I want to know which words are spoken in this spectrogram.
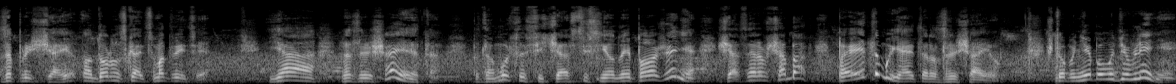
запрещает, он должен сказать, смотрите, я разрешаю это, потому что сейчас стесненное положение, сейчас я в шаббат. Поэтому я это разрешаю, чтобы не было удивлений.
